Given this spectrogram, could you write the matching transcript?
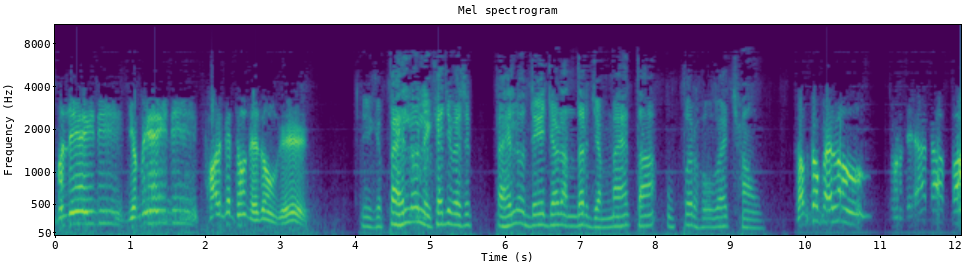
ਮੰਨਿਆ ਹੀ ਨਹੀਂ ਜੰਮਿਆ ਹੀ ਨਹੀਂ ਫਲ ਕਿੱਥੋਂ ਦੇ ਦੋਗੇ? ਠੀਕ ਹੈ ਪਹਿਲੋ ਲਿਖਿਆ ਜੀ ਵੈਸੇ ਪਹਿਲੋ ਦੇ ਜੜ ਅੰਦਰ ਜੰਮਾ ਤਾਂ ਉੱਪਰ ਹੋਵੇ ਛਾਉ। ਸਭ ਤੋਂ ਪਹਿਲਾਂ ਸੁਣਦੇ ਆ ਤਾਂ ਆਪਾਂ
